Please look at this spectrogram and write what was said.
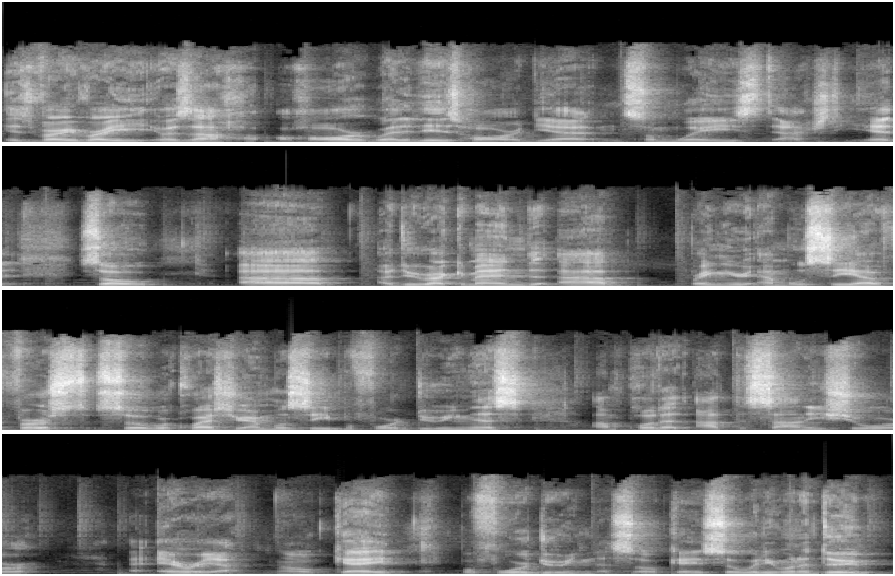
it's very very it was not hard, but it is hard, yeah, in some ways to actually hit. So uh, I do recommend uh, bring your MOC out first. So request your MOC before doing this and put it at the Sandy Shore area. Okay, before doing this. Okay, so what do you want to do?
